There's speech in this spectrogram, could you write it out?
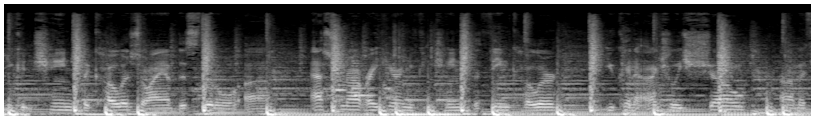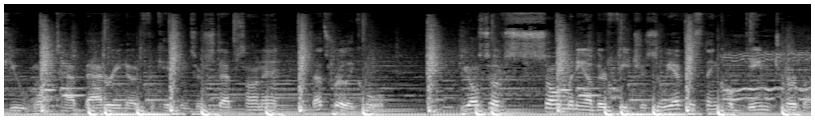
you can change the color. So I have this little uh, astronaut right here, and you can change the theme color. You can actually show um, if you want to have battery notifications or steps on it. That's really cool. You also have so many other features. So we have this thing called Game Turbo,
